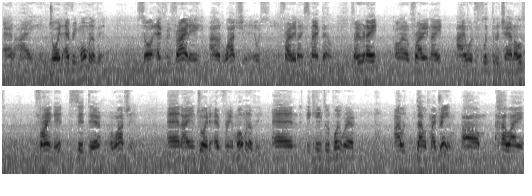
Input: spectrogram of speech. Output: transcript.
and I enjoyed every moment of it. So every Friday I would watch it. It was Friday Night SmackDown. So every night on a Friday night I would flick through the channels find it, sit there, and watch it. And I enjoyed every moment of it. And it came to the point where I was that was my dream. Um, how I,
